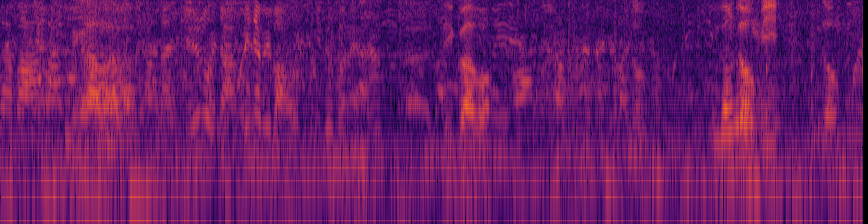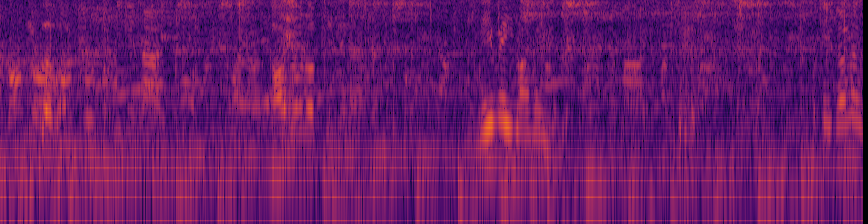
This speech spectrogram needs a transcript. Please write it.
ဂလာပါမင်္ဂလာပါဒီလိုဒါဖိတ်ချက်ပေးပါဦးဒီလိုလုပ်မယ်အားအဲဈေးကွက်ပေါ့ဒီဆုံးစုံတော့ပြီးစုံပြီးဈေးကွက်ပေါ့ဒီနေ့ထားကောင်းဆုံးတော့ဖြစ်နေတာနေမိတ်ညမိတ်အချိန်တော့လို့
